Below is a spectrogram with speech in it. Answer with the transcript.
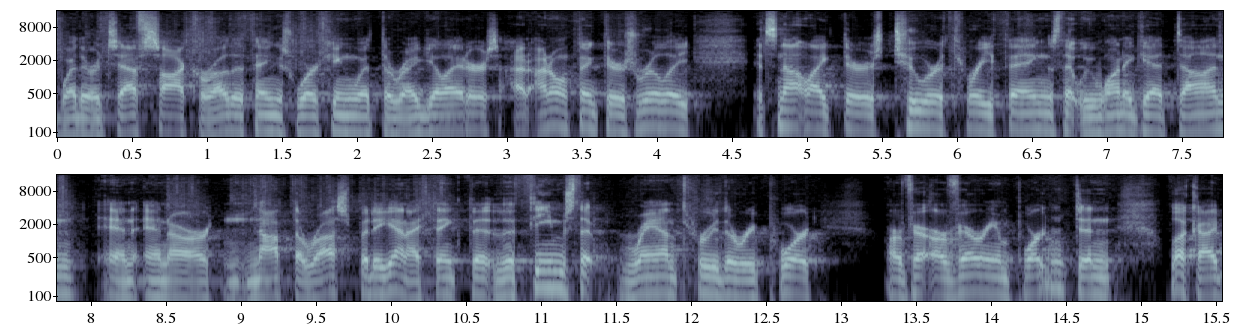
whether it's FSOC or other things, working with the regulators. I, I don't think there's really. It's not like there's two or three things that we want to get done and, and are not the rest. But again, I think the, the themes that ran through the report are, are very important. And look, I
